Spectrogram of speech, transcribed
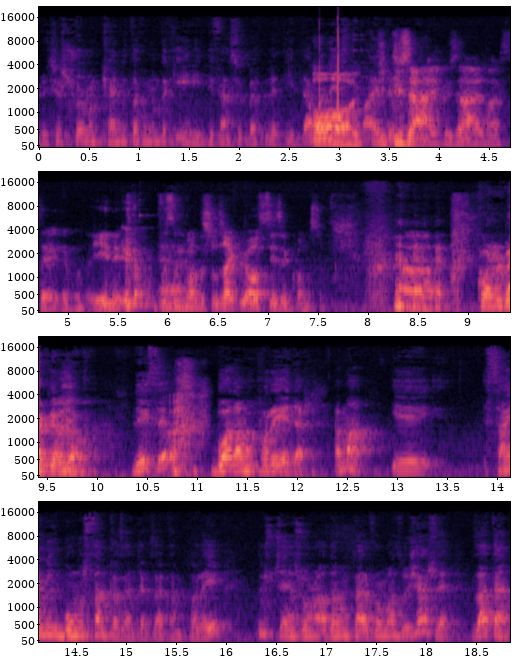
Richard Sherman kendi takımındaki en iyi defensive back bile değildi ama Oo neyse, güzel güzel bak sevdim bunu. Yeni uzun Evet. konuşulacak bir off season konusu. Ee, Cornerback demedi ama. Neyse bu adam bu parayı eder. Ama e, signing bonustan kazanacak zaten parayı. 3 sene sonra adamın performansı düşerse zaten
